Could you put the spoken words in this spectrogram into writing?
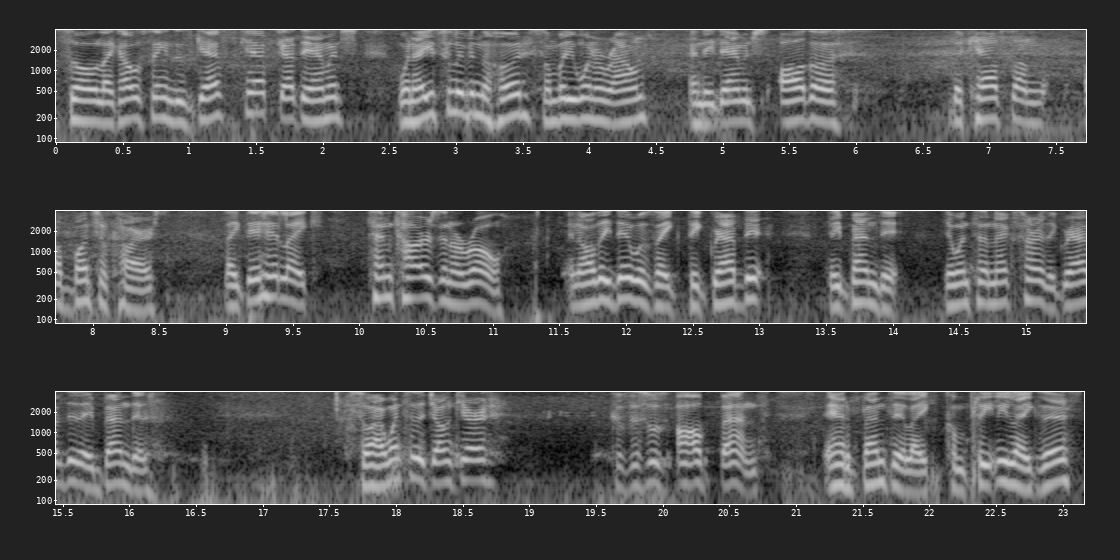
So like i was saying this gas cap got damaged. When i used to live in the hood somebody went around and they damaged all the the caps on a bunch of cars. Like they hit like 10 cars in a row. And all they did was like they grabbed it they bend it. They went to the next car they grabbed it they bend it. So i went to the junkyard because this was all bent. They had bent it like completely like this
